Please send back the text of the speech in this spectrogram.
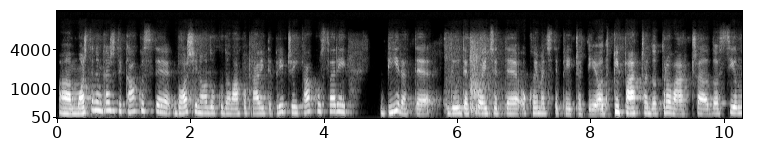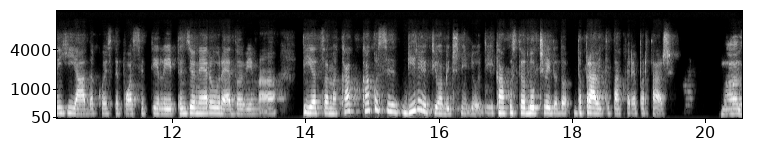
A, možete nam kažete kako ste došli na odluku da ovako pravite priče i kako u stvari birate ljude koji ćete, o kojima ćete pričati, od pipača do trovača, do silnih jada koje ste posetili, penzionera u redovima, pijacama, kako, kako se biraju ti obični ljudi i kako ste odlučili da, da pravite takve reportaže? Nas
